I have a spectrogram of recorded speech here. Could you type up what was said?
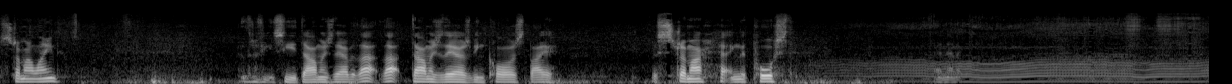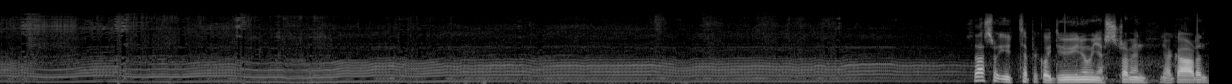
strimmer line. I don't know if you can see the damage there, but that, that damage there has been caused by the strimmer hitting the post So that's what you typically do, you know, when you're strimming your garden.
